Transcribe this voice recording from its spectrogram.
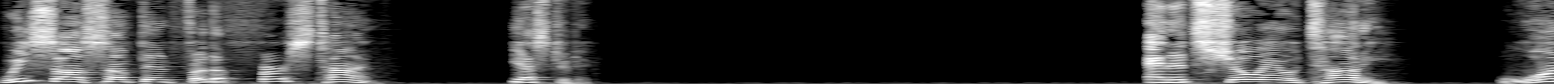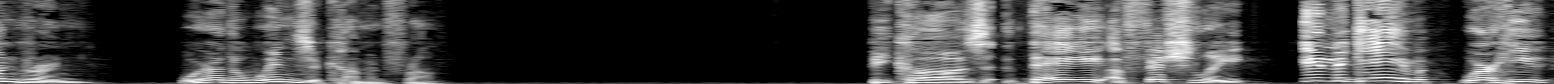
we saw something for the first time yesterday. And it's Shohei Ohtani wondering where the winds are coming from because they officially in the game where he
